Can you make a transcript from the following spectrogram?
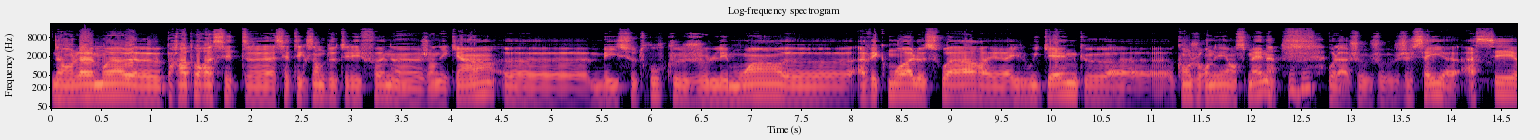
Non, là, moi, euh, par rapport à, cette, à cet exemple de téléphone, euh, j'en ai qu'un, euh, mais il se trouve que je l'ai moins avec moi le soir et, le week-end que qu'en journée, en semaine. Mhm. Voilà, j'essaye je, assez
